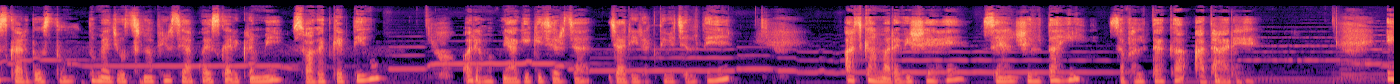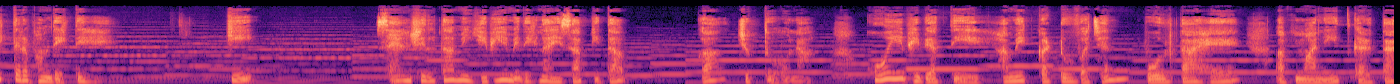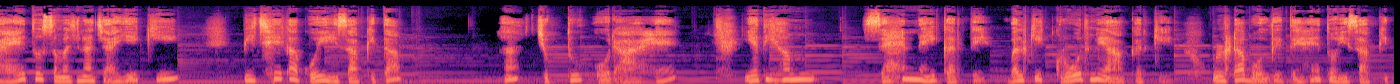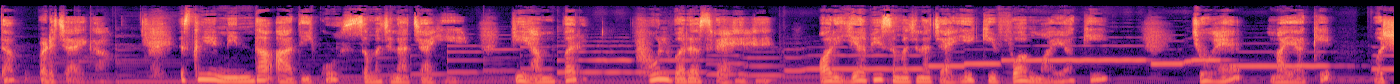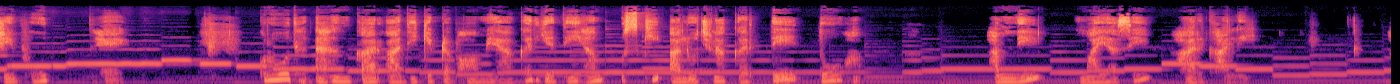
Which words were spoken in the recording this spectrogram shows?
नमस्कार दोस्तों तो मैं ज्योत्सना फिर से आपका इस कार्यक्रम में स्वागत करती हूँ। और हम अपने आगे की चर्चा जारी रखते हुए चलते हैं। आज का हमारा विषय है, सहनशीलता ही सफलता का आधार है। एक तरफ़ हम देखते हैं कि सहनशीलता में ये भी हमें देखना हिसाब किताब का चुकतू होना। कोई भी व्यक्ति हमें कटु वचन बोलता है, अपमानित करता है तो समझना चाहिए कि पीछे का कोई हिसाब किताब? हाँ, चुकतू हो रहा है। यदि हम सहन नहीं करते बल्कि क्रोध में आकर के उल्टा बोल देते हैं तो हिसाब किताब बढ़ जाएगा। इसलिए निंदा आदि को समझना चाहिए कि हम पर फूल बरस रहे हैं और यह भी समझना चाहिए कि वह माया की जो है माया के वशीभूत है। क्रोध, अहंकार आदि के प्रभाव में आकर यदि हम उसकी आलोचना करते तो हम हमने माया से हार खा ली।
